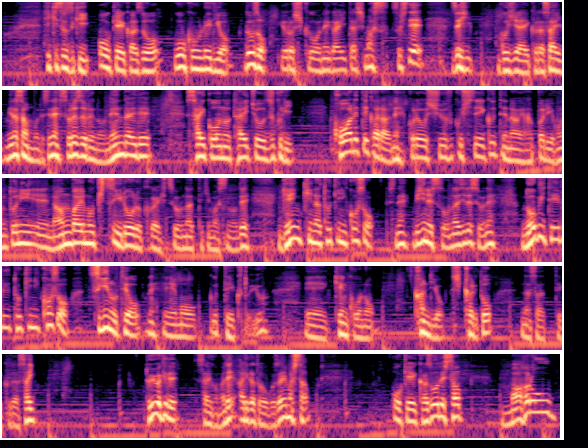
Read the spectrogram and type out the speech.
引き続き OK 画像ウォークオンレディオどうぞよろしくお願いいたしますそして是非ご自愛ください皆さんもですねそれぞれの年代で最高の体調づくり壊れてからねこれを修復していくっていうのはやっぱり本当に何倍もきつい労力が必要になってきますので元気な時にこそですねビジネスと同じですよね伸びている時にこそ次の手をね、えもう打っていくという、え健康の管理をしっかりとなさってください。というわけで最後までありがとうございました。OK 画像でした。マハロー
